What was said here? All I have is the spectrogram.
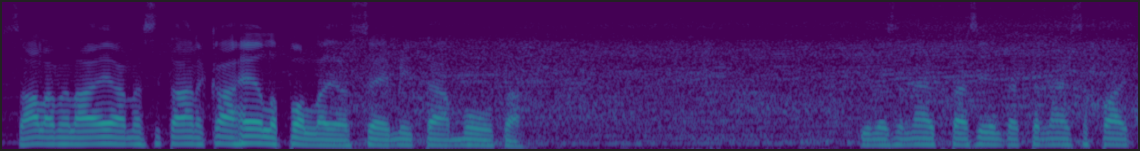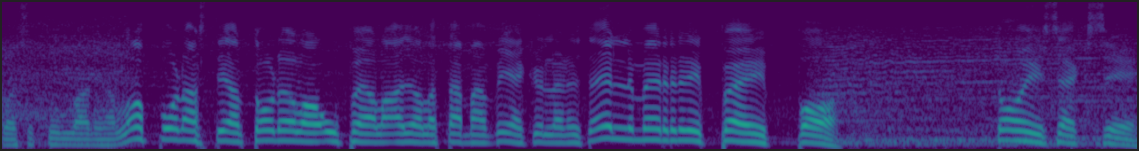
Salmela ei anna sitä ainakaan helpolla, jos ei mitään muuta. Kyllä se näyttää siltä, että näissä paikoissa tullaan ihan loppuun asti ja todella upealla ajolla tämän vie kyllä nyt Elmeri Peippo toiseksi.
